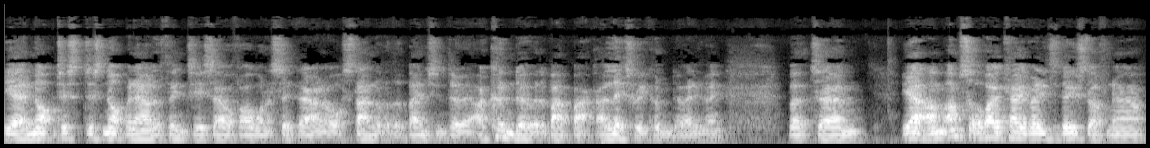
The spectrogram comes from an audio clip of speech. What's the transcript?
yeah not just just not being able to think to yourself I want to sit down or stand up at the bench and do it. I couldn't do it with a bad back. I literally couldn't do anything. But um, yeah I'm, I'm sort of okay ready to do stuff now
